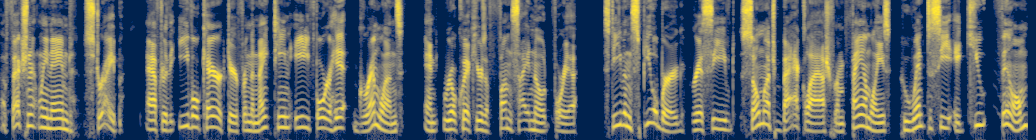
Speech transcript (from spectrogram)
Affectionately named Stripe after the evil character from the 1984 hit Gremlins. And real quick, here's a fun side note for you. Steven Spielberg received so much backlash from families who went to see a cute film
